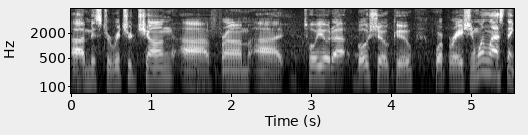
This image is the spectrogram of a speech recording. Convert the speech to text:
uh, Mr. Richard Chung uh, from Toyota Boshoku Corporation. One last thing,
